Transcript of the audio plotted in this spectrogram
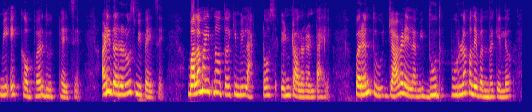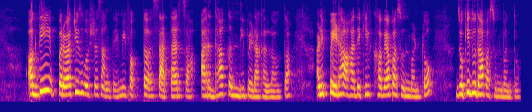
मी एक कपभर दूध प्यायचे आणि दररोज मी प्यायचे. मला माहीत नव्हतं की मी लॅक्टोज इनटॉलरंट आहे. परंतु ज्या वेळेला मी दूध पूर्णपणे बंद केलं अगदी परवाचीच गोष्ट सांगते मी फक्त सातारचा अर्धा कंदी पेढा खाल्ला होता. आणि पेढा हा देखील खव्यापासून बनतो जो की दुधापासून बनतो.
